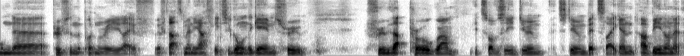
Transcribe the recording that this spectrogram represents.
And uh, proofs in the pudding, really. Like if if that's many athletes who go into the games through through that program, it's obviously doing it's doing bits like. And I've been on it,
